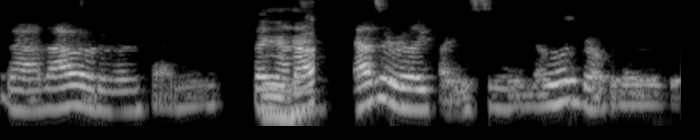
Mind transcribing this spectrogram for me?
no, that would have been funny. But no, that, that was a really funny scene. The little girl did a really good.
